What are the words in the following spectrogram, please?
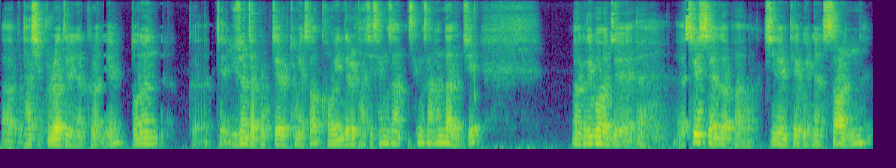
어, 다시 불러들이는 그런 일 또는 그 유전자 복제를 통해서 거인들을 다시 생산 생산한다든지 어, 그리고 이제 스위스에서 어, 진행되고 있는 CERN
